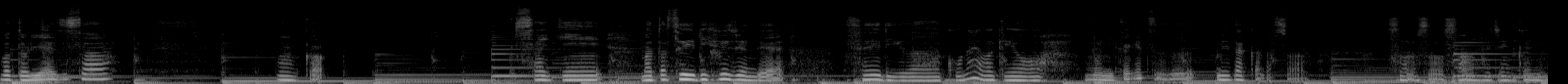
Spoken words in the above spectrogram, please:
まあとりあえずさなんか最近また生理不順で生理が来ないわけよ。もう2ヶ月目だからさそろそろ産婦人科に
